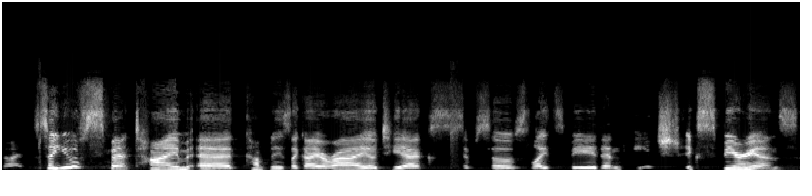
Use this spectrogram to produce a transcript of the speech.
time. So you've spent time at companies like IRI, OTX, Ipsos, Lightspeed, and each experience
